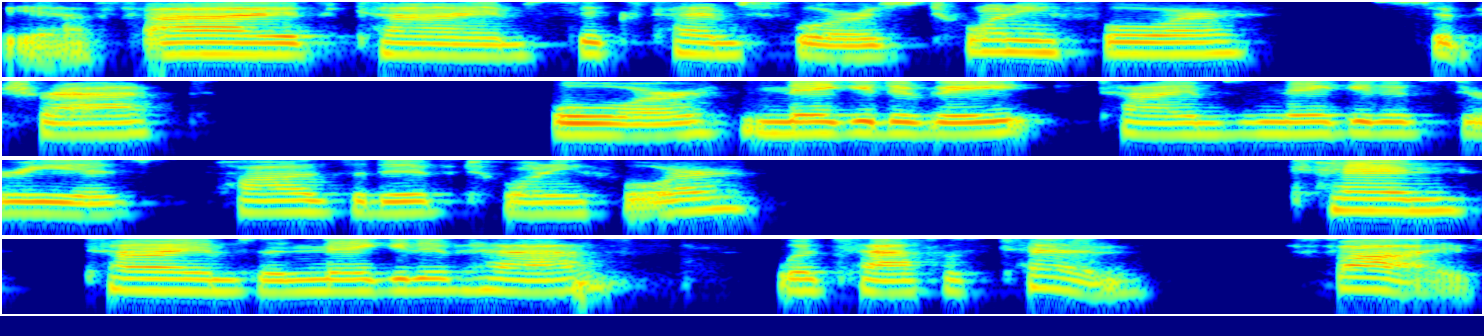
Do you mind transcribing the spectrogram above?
We have 5 times 6 times 4 is 24. Subtract. Or negative 8 times negative 3 is positive 24. 10 times a negative half. What's half of 10? 5.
